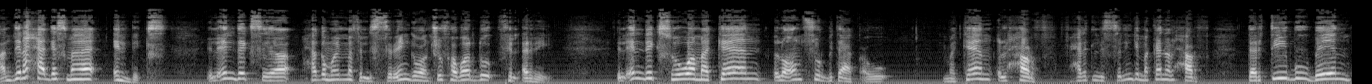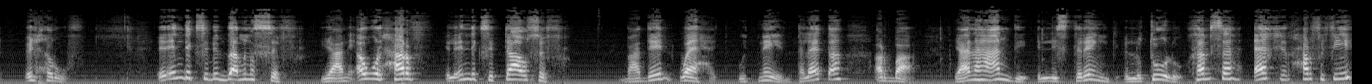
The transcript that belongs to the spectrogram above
عندنا حاجة اسمها index ال index هي حاجة مهمة في ال string وهنشوفها برضو في ال array ال index هو مكان العنصر بتاعك أو مكان الحرف. في حالة ال string مكان الحرف. ترتيبه بين الحروف. ال index بيبدأ من الصفر. يعني أول حرف ال index بتاعه صفر. بعدين واحد واثنين تلاتة أربعة. يعني أنا عندي ال string اللي طوله خمسة آخر حرف فيه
